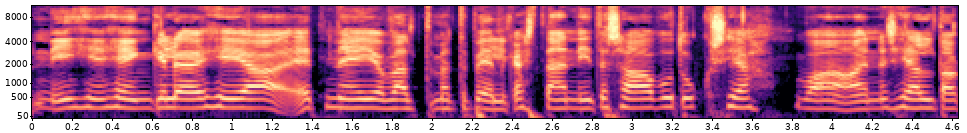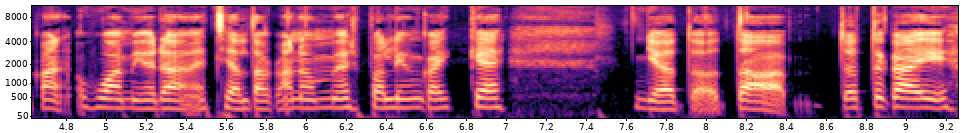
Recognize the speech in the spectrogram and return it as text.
niihin henkilöihin ja että ne ei ole välttämättä pelkästään niitä saavutuksia, vaan aina siellä takana, huomioidaan, että siellä takana on myös paljon kaikkea. Ja tota, totta kai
